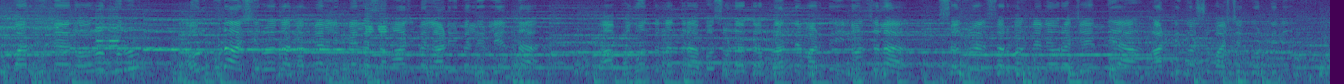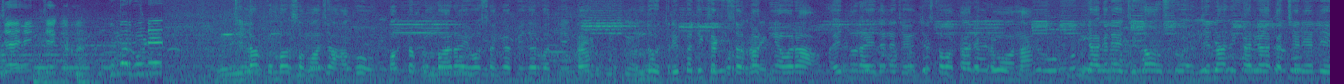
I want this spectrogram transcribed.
ಕುಂಬಾರ ಗುಂಡಯ್ಯನ ಅವರೊಬ್ಬರು ಅವರು ಕೂಡ ಆಶೀರ್ವಾದ ನಮ್ಮ ಮೇಲೆ ನಿಮ್ಮ ಮೇಲೆ ಸಮಾಜ ಮೇಲೆ ನಾಡಿನ ಮೇಲೆ ಇರಲಿ ಅಂತ ಆ ಭಗವಂತನ ಹತ್ರ ಬಸವಣ್ಣ ಹತ್ರ ಪ್ರಾರ್ಥನೆ ಮಾಡ್ತೀನಿ. ಇನ್ನೊಂದ್ಸಲ ಸರ್ವ ಸರ್ವಜ್ಞನೆಯವರ ಜಯಂತಿ ಹಾರ್ದಿಕ ಶುಭಾಶಯ ಕೊಡ್ತೀನಿ ಜೈ ಹಿಂದ್ ಜೈ ಕರ್ನಾಟಕ. ಜಿಲ್ಲಾ ಕುಂಬಾರ ಸಮಾಜ ಹಾಗೂ ಭಕ್ತ ಕುಂಬಾರ ಯುವ ಸಂಘ ಬೀದರ್ ವತಿಯಿಂದ ಇಂದು ತ್ರಿಪದಿ ಕವಿ ಸರ್ವಜ್ಞ ಅವರ ಐದುನೂರ ಐದನೇ ಜಯಂತ್ಯುತ್ಸವ ಕಾರ್ಯಕ್ರಮವನ್ನು ಈಗಾಗಲೇ ಜಿಲ್ಲಾ ಉಸ್ತು ಜಿಲ್ಲಾಧಿಕಾರಿಗಳ ಕಚೇರಿಯಲ್ಲಿ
